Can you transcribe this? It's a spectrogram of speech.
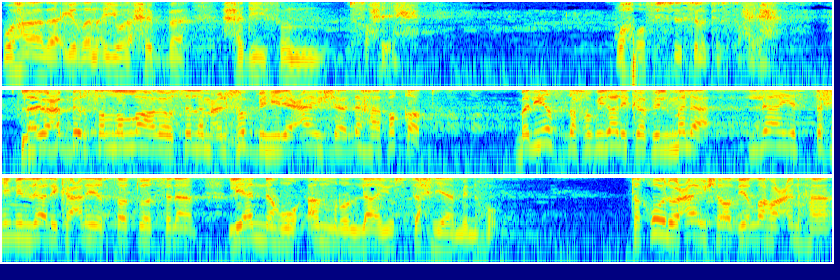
وهذا أيضا أيها الأحبة حديث صحيح وهو في السلسلة الصحيحة. لا يعبر صلى الله عليه وسلم عن حبه لعائشة لها فقط بل يصدح بذلك في الملأ لا يستحي من ذلك عليه الصلاة والسلام لأنه أمر لا يستحيا منه. تقول عائشة رضي الله عنها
